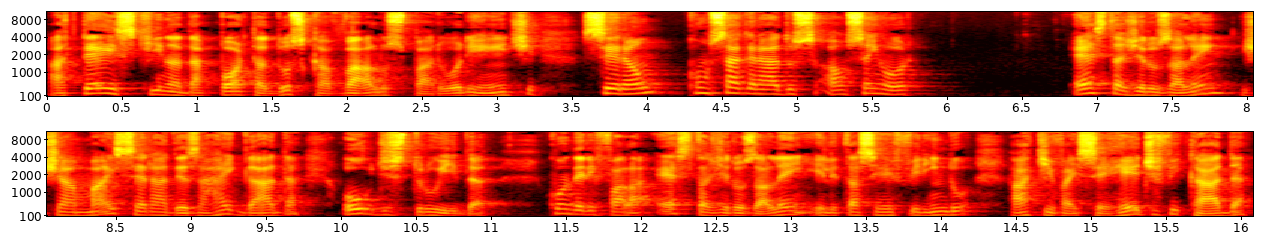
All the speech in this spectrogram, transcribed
até a esquina da porta dos cavalos para o oriente, serão consagrados ao Senhor. Esta Jerusalém jamais será desarraigada ou destruída. Quando ele fala esta Jerusalém, ele está se referindo à que vai ser reedificada,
